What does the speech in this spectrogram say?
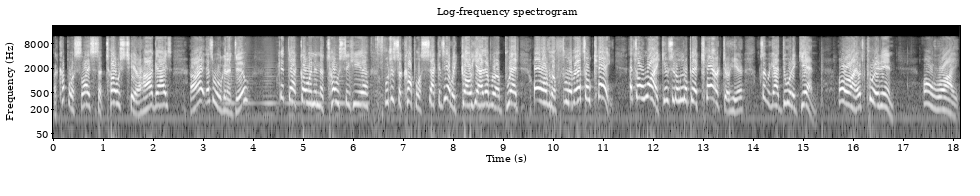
a couple of slices of toast here, huh, guys? All right, that's what we're gonna do. Get that going in the toaster here for just a couple of seconds. There we go. Yeah, there were bread all over the floor, but that's okay. That's all right. Gives it a little bit of character here. Looks like we gotta do it again. All right, let's put it in. All right.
